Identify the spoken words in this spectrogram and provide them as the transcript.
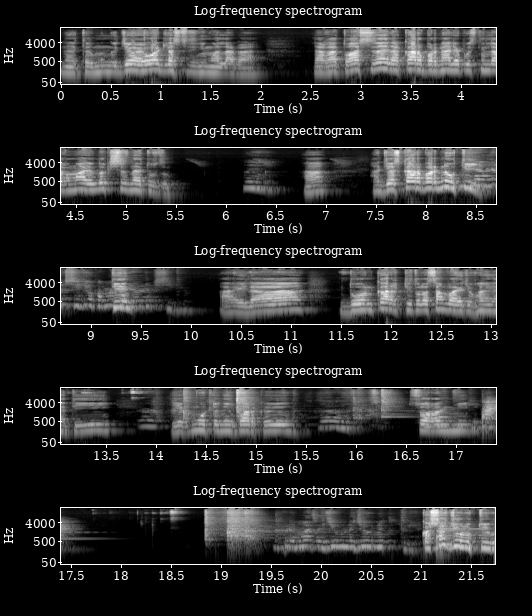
नाहीतर मग जेवाय वाटलं असतं तिने मला लागा. लागा तू असं जायला कारभार आल्यापासून लागा माझं लक्षच नाही तुझं. होय. हा? आणि जस कारभार नव्हती तुझ्यावर लक्ष देऊ का? तीन. माझ्यावर लक्ष देऊ. आईला दोन कार्टी तुला सांभाळायची व्हाय ना ती एक मोठं आणि एक बारक. हं. स्वरान मी. इकडे माझा जीवन जीव निघतोय. कशा जीव निघतोय ग?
